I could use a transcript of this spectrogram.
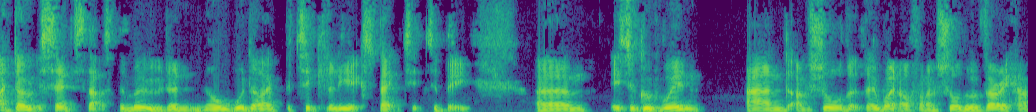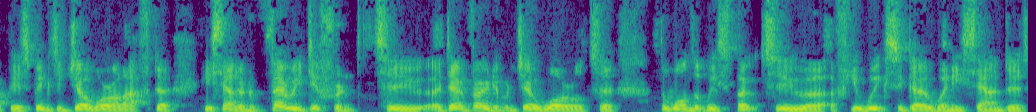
I, don't sense that's the mood, and nor would I particularly expect it to be. Um, it's a good win. And I'm sure that they went off, and I'm sure they were very happy. As speaking to Joe Worrall after, he sounded very different to a very different Joe Worrall to the one that we spoke to uh, a few weeks ago when he sounded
